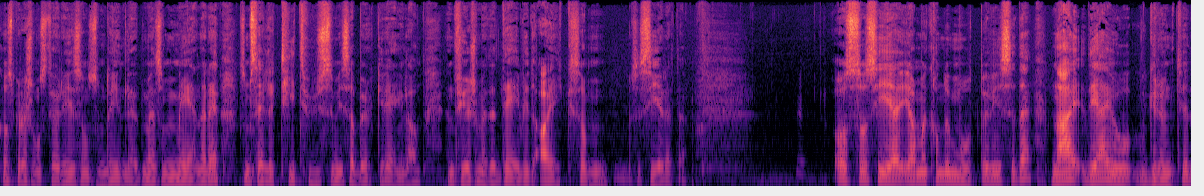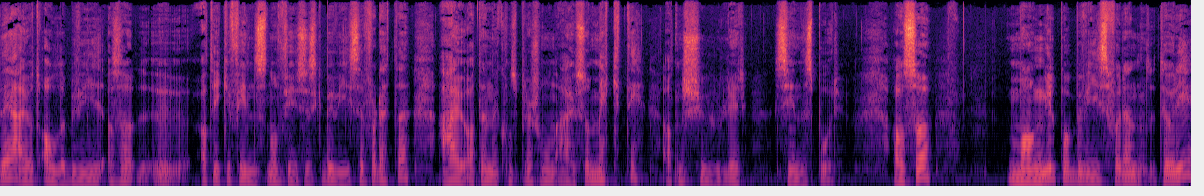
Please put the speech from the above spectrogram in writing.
konspirasjonsteori sånn som du innleder med, som mener det, som selger titusenvis av bøker i England. En fyr som heter David Ike, som sier dette. Og så sier jeg ja, men kan du motbevise det? Nei, det er jo, grunnen til det er jo at alle bevis, altså uh, at det ikke finnes noen fysiske beviser for dette, er jo at denne konspirasjonen er jo så mektig at den skjuler sine spor. Altså, mangel på bevis for en teori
